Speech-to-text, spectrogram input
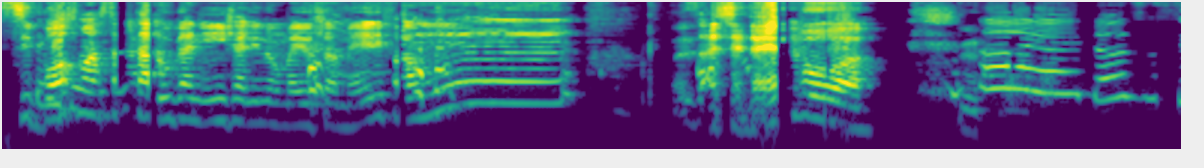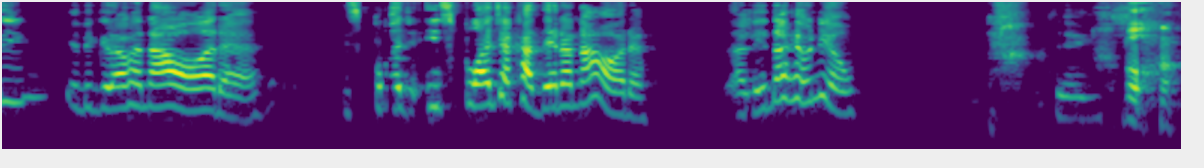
Se bota uma tartaruga ninja ali no meio também, ele fala. Hum. Essa ideia é boa. Ai, nossa, sim. Ele grava na hora. Explode, explode a cadeira na hora. Ali na reunião. Gente. Bom,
